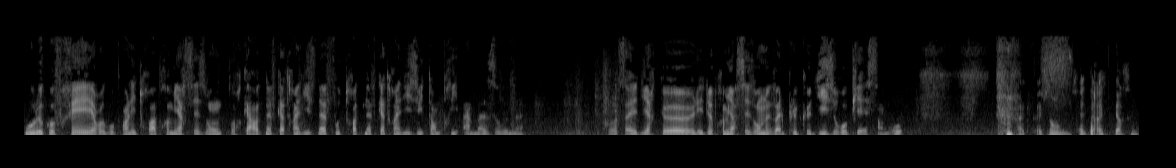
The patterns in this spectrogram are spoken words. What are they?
ou le coffret regroupant les trois premières saisons pour 49,99 ou 39,98 en prix Amazon. Bon, ça veut dire que les deux premières saisons ne valent plus que 10 euros pièce, en gros. Ah, de toute façon, ça intéresse personne.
